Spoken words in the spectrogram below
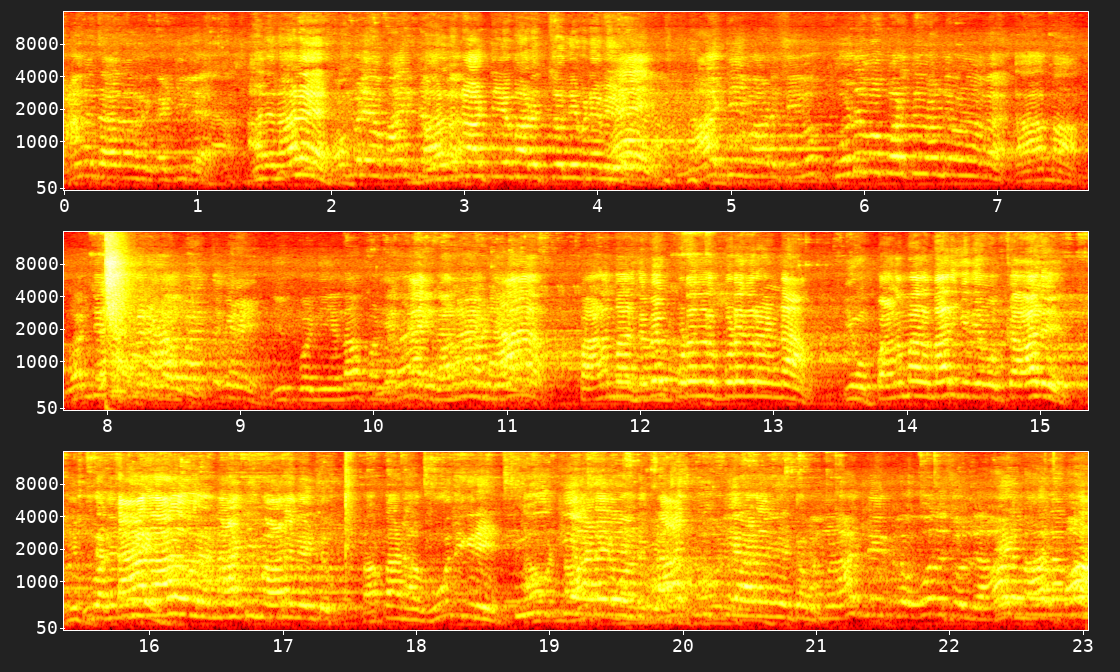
நாங்க தாராளம் கட்டில அதனால பொம்பளையா மாறிட்டாங்க. பரதநாட்டியம் ஆட சொல்லி விடவே. நாட்டியம் ஆட செய்வோம் கொடுமைப்படுத்த வேண்டியவன் அவன். ஆமா. கொஞ்சம். இப்ப நீ என்ன பண்ற? பணமரத்தவே புடங்குற புடங்குற வேண்டாம். இவன் பணமரம் மாதிரி இருக்குது இவன் காலு. இப்ப காலால ஒரு நாட்டியம் ஆட வேண்டும். பாப்பா நான் ஊதுகிறேன். தூக்கி ஆட வேண்டும். தூக்கி ஆட வேண்டும். நம்ம நாட்டுல இருக்கிற ஊத சொல்லு. ஏய் மாலம்மா.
